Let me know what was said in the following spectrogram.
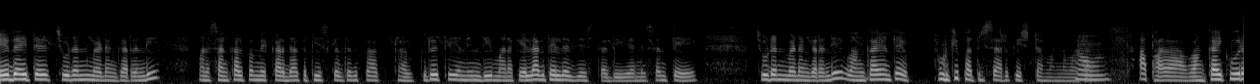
ఏదైతే చూడండి మేడం గారండి మన సంకల్పం ఎక్కడ దాకా తీసుకెళ్తుంది ప్ర- ప్రకృతి అనింది మనకి ఎలాగ తెలియజేస్తుంది అనేసి అంటే చూడండి మేడం గారండి వంకాయ అంటే ఎప్పటికీ పత్రిసారికి ఇష్టం అన్నమాట. ఆ వంకాయ కూర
